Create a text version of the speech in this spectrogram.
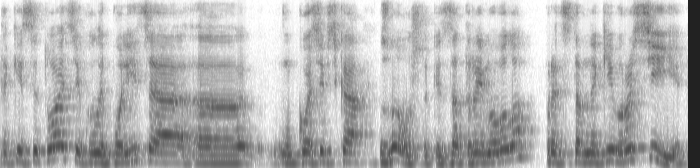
такі ситуації, коли поліція е, Косівська знову ж таки затримувала представників Росії,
